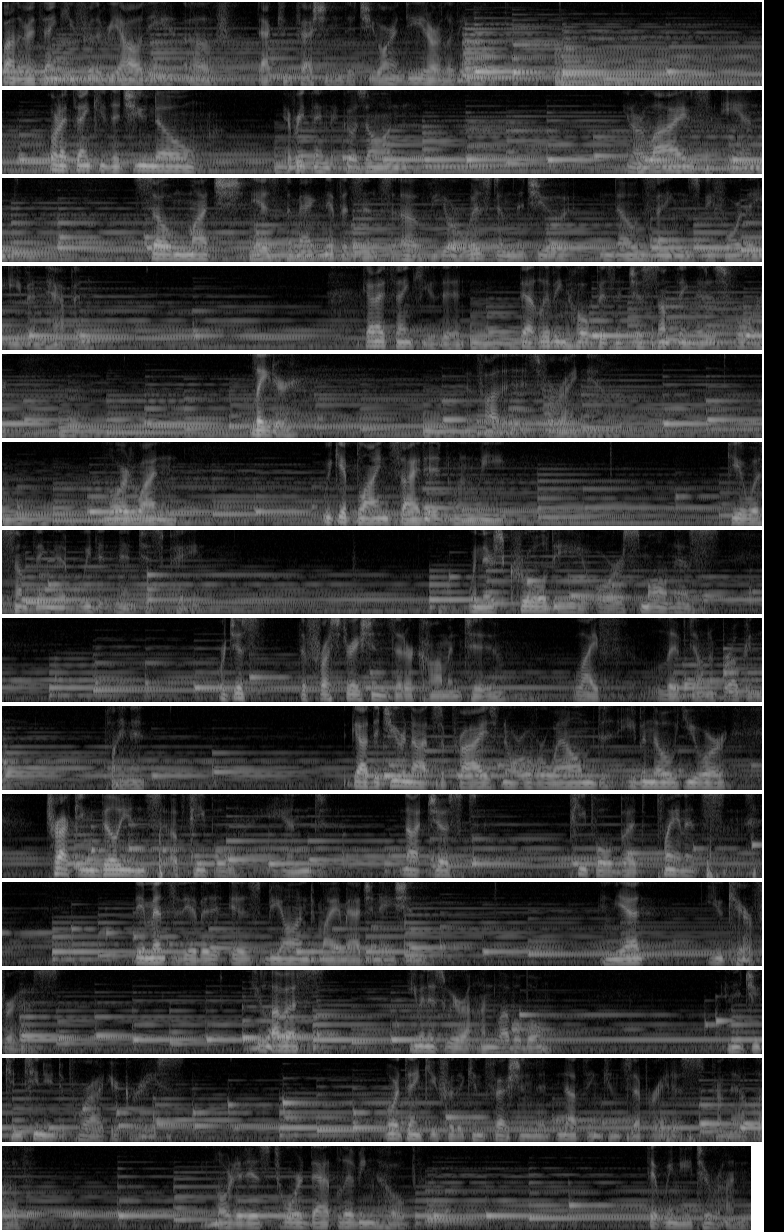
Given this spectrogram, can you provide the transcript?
Father, I thank you for the reality of that confession that you are indeed our living hope. Lord, I thank you that you know everything that goes on in our lives, and so much is the magnificence of your wisdom that you know things before they even happen. God, I thank you that that living hope isn't just something that is for later, but Father, it's for right now. Lord, when we get blindsided, when we deal with something that we didn't anticipate, when there's cruelty or smallness, or just the frustrations that are common to life lived on a broken planet. God, that you are not surprised nor overwhelmed, even though you are tracking billions of people and not just people, but planets. The immensity of it is beyond my imagination. And yet, you care for us. You love us even as we are unlovable, and that you continue to pour out your grace. Lord, thank you for the confession that nothing can separate us from that love. And Lord, it is toward that living hope that we need to run.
